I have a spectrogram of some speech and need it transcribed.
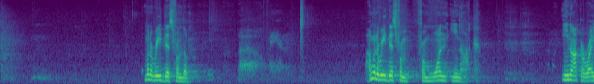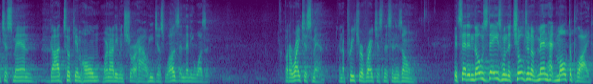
I'm going to read this from the, oh man. I'm going to read this from, from one Enoch. Enoch, a righteous man, God took him home. We're not even sure how. He just was, and then he wasn't. But a righteous man and a preacher of righteousness in his own. It said, In those days when the children of men had multiplied,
